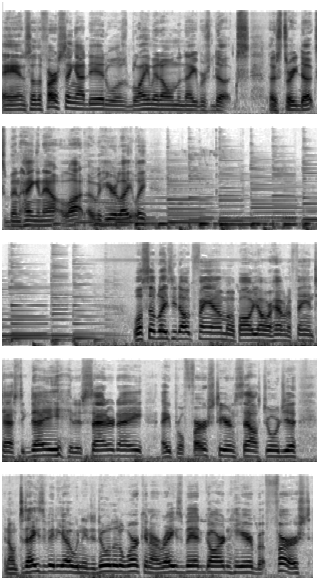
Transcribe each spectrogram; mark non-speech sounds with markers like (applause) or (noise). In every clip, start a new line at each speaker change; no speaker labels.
And so the first thing I did was blame it on the neighbor's ducks. Those three ducks have been hanging out a lot over here lately. What's up Lazy Dog fam? Hope all y'all are having a fantastic day. It is Saturday, April 1st here in South Georgia. And on today's video, we need to do a little work in our raised bed garden here. But first,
